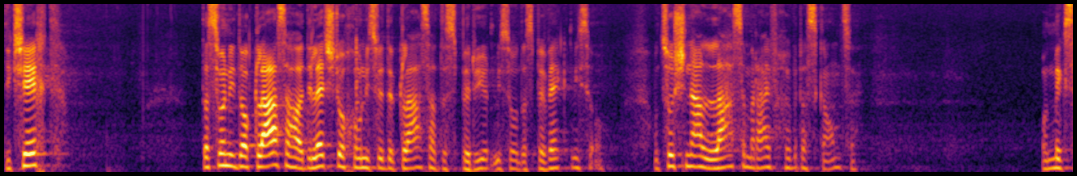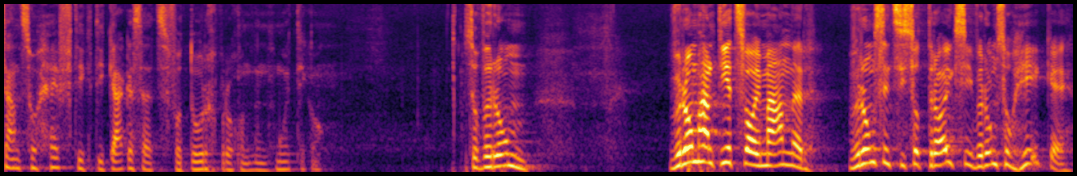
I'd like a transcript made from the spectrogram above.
Die Geschichte, das, was ich hier gelesen habe, die letzte Woche, als ich es wieder gelesen habe, das berührt mich so, das bewegt mich so. Und so schnell lesen wir einfach über das Ganze. Und wir sehen so heftig die Gegensätze von Durchbruch und Entmutigung. So, warum? Warum haben die zwei Männer, warum sind sie so treu gewesen? Warum so hege?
